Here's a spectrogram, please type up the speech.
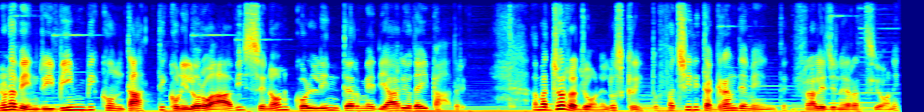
non avendo i bimbi contatti con i loro avi se non con l'intermediario dei padri. A maggior ragione lo scritto facilita grandemente fra le generazioni,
